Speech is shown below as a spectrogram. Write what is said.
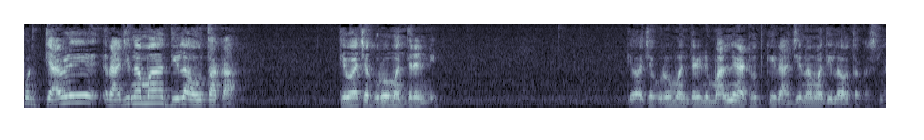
पण त्यावेळी राजीनामा दिला होता का? तेव्हाच्या गृहमंत्र्यांनी. तेव्हाच्या गृहमंत्र्यांनी मला नाही आठवत की राजीनामा दिला होता कसला.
